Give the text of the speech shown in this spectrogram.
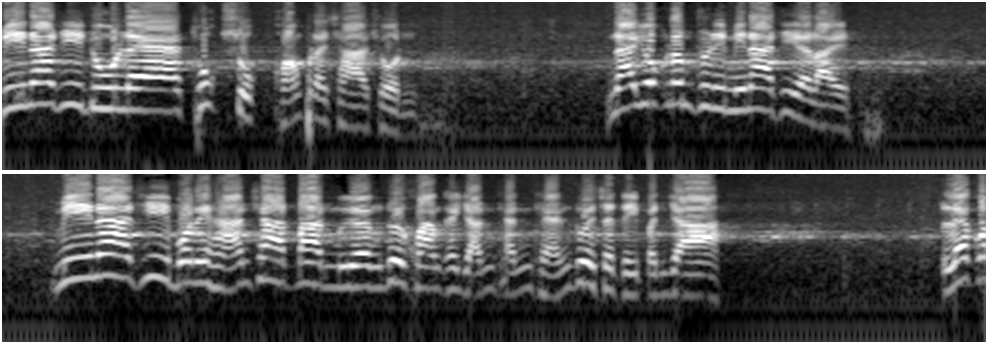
มีหน้าที่ดูแลทุกสุขของประชาชน นายกรัฐมนตรีมีหน้าที่อะไร มีหน้าที่บริหารชาติบ้านเมือง ด้วยความขยันขันแข็งด้วยสติปัญญา และก็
